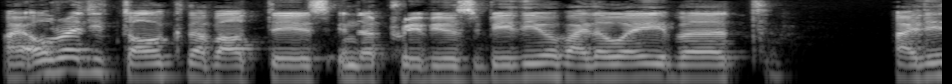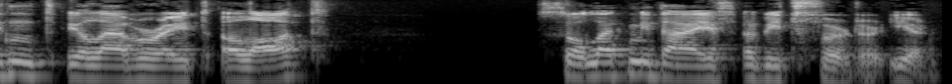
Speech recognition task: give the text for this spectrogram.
I already talked about this in the previous video by the way but i didn't elaborate a lot. So let me dive a bit further here.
